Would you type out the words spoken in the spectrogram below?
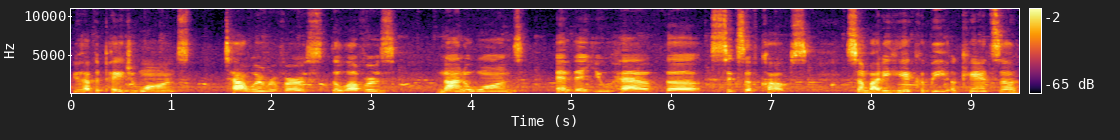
You have the Page of Wands, Tower in reverse, the Lovers, Nine of Wands, and then you have the Six of Cups. Somebody here could be a Cancer,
